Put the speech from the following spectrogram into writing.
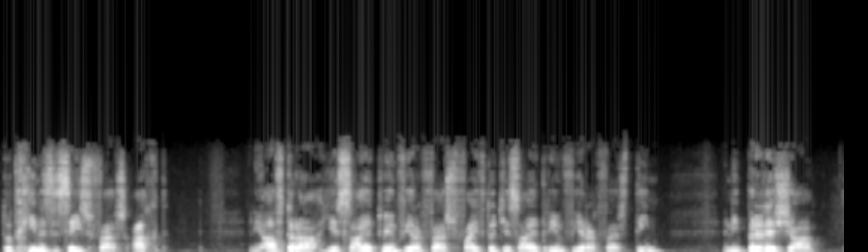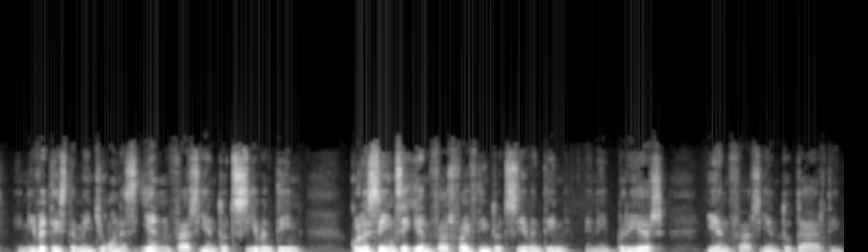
tot Genesis 6 vers 8. In die Haftara Jesaja 42 vers 5 tot Jesaja 43 vers 10. In die Bridesha die Nuwe Testament Johannes 1 vers 1 tot 17, Kolossense 1 vers 15 tot 17 en Hebreërs 1 vers 1 tot 13.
